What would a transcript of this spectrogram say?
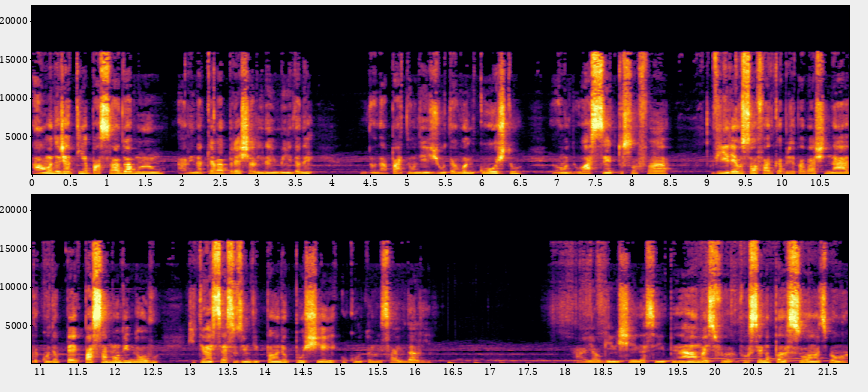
aonde eu já tinha passado a mão, ali naquela brecha ali na emenda, né? Na parte onde junta o encosto, o assento do sofá, virei o sofá de cabeça para baixo, nada. Quando eu pego, passo a mão de novo, que tem um excessozinho de pano, eu puxei, o controle saiu dali. Aí alguém chega assim, não, mas você não passou antes. Bom,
